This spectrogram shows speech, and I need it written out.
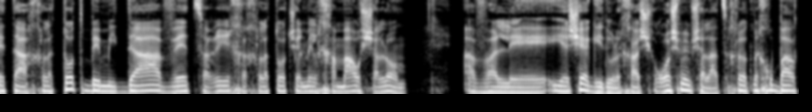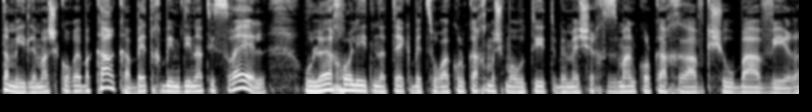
את ההחלטות במידה וצריך החלטות של מלחמה או שלום. אבל uh, יש שיגידו לך שראש ממשלה צריך להיות מחובר תמיד למה שקורה בקרקע, בטח במדינת ישראל. הוא לא יכול להתנתק בצורה כל כך משמעותית במשך זמן כל כך רב כשהוא באוויר,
